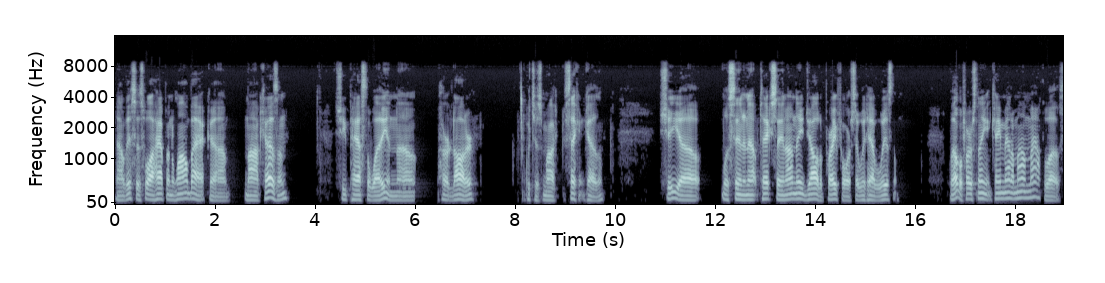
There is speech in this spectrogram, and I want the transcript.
Now, this is what happened a while back. Uh, my cousin, she passed away, and uh, her daughter, which is my second cousin, she uh, was sending out texts saying, I need y'all to pray for us so we'd have wisdom. Well, the first thing that came out of my mouth was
